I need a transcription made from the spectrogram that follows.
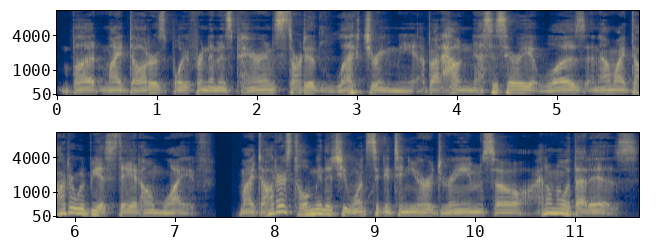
But my daughter's boyfriend and his parents started lecturing me about how necessary it was and how my daughter would be a stay at home wife. My daughter's told me that she wants to continue her dream, so I don't know what that is.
